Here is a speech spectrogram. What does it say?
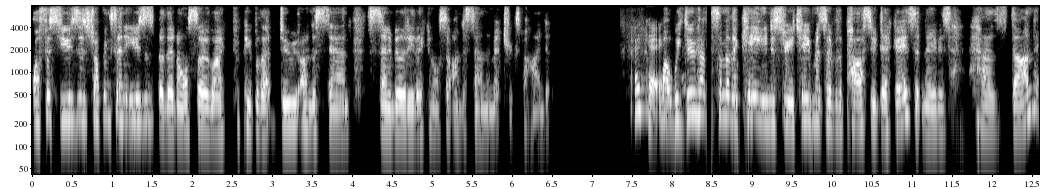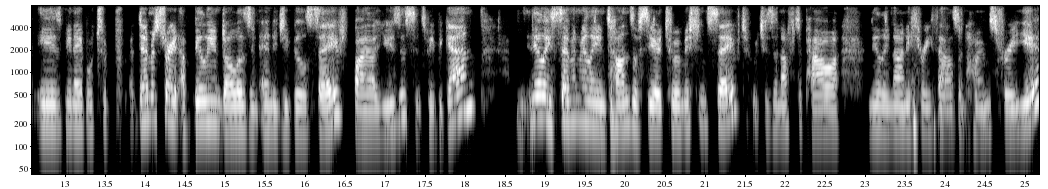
office users, shopping center users, but then also like for people that do understand sustainability, they can also understand the metrics behind it. Okay. Well, we do have some of the key industry achievements over the past two decades that NABERS has done is being able to demonstrate a billion dollars in energy bills saved by our users since we began. Nearly 7 million tonnes of CO2 emissions saved, which is enough to power nearly 93,000 homes for a year.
